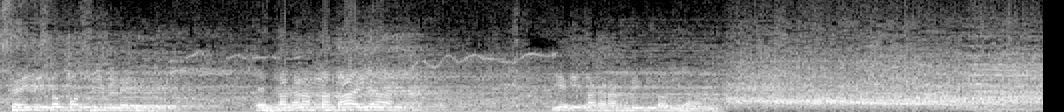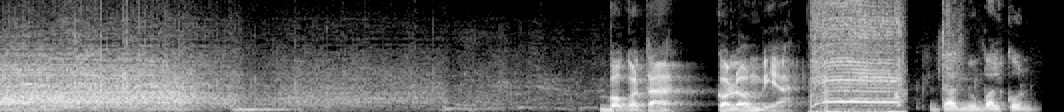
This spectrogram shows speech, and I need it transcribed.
Se hizo posible esta gran batalla y esta gran victoria. Bogotá, Colombia. Dadme un balcón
